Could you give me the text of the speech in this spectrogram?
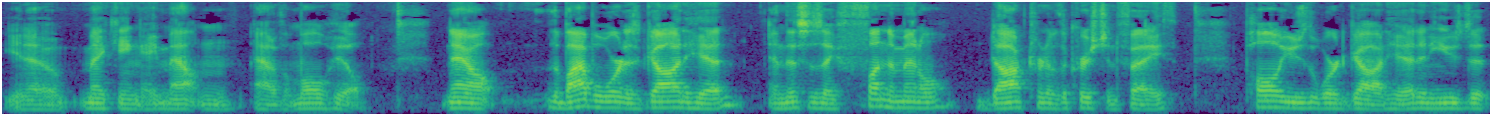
you know, making a mountain out of a molehill. Now, the Bible word is Godhead, and this is a fundamental doctrine of the Christian faith. Paul used the word Godhead, and he used it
